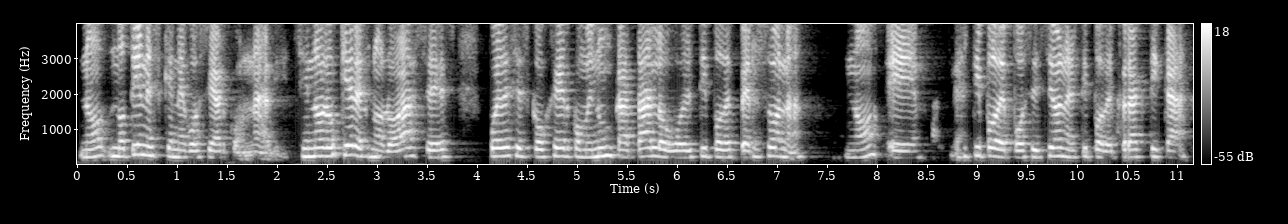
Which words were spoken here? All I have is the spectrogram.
¿no? No tienes que negociar con nadie. Si no lo quieres, no lo haces. Puedes escoger como en un catálogo el tipo de persona, ¿no? Eh, el tipo de posición, el tipo de práctica.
